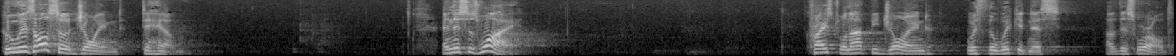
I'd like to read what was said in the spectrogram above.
who is also joined to Him. And this is why. Christ will not be joined with the wickedness of this world.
